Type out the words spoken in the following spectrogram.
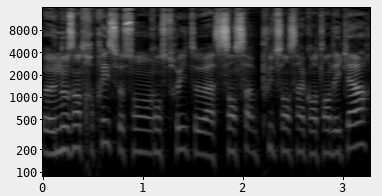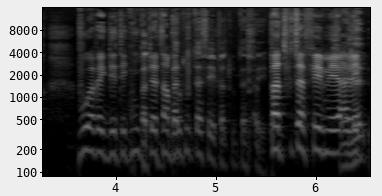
nos entreprises se sont construites à plus de 150 ans d'écart. Vous, avec des techniques peut-être un pas peu... tout à fait, pas tout à fait. Pas tout à fait, mais... Avec...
